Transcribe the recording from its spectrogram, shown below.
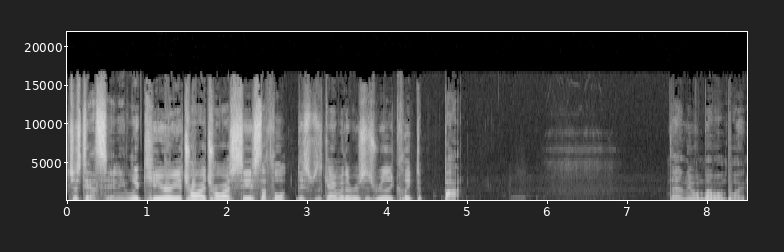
Just outstanding. Luke Keary, a try, try, assist. I thought this was a game where the Roosters really clicked, but they only won by one point.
